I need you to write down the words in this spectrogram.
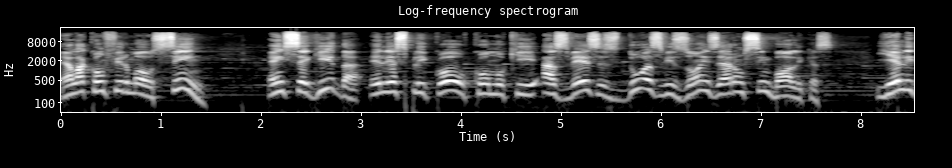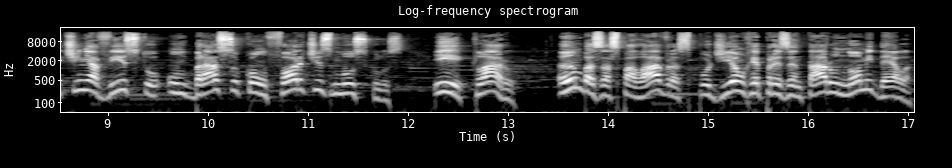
Ela confirmou: Sim. Em seguida, ele explicou como que às vezes duas visões eram simbólicas e ele tinha visto um braço com fortes músculos e, claro, ambas as palavras podiam representar o nome dela.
